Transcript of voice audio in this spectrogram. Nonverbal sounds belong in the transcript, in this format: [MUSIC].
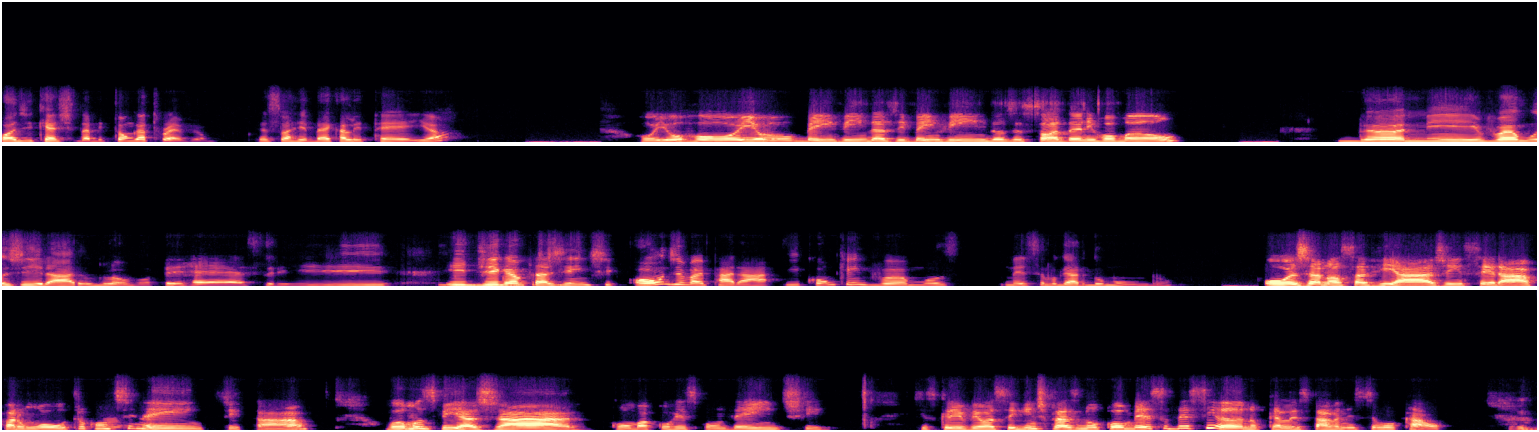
Podcast da Bitonga Travel. Eu sou a Rebeca Leteia. Oi, oi, bem-vindas e bem-vindos. Eu sou a Dani Romão. Dani, vamos girar o globo terrestre. E diga pra gente onde vai parar e com quem vamos nesse lugar do mundo. Hoje a nossa viagem será para um outro continente, tá? Vamos viajar com uma correspondente que escreveu a seguinte frase no começo desse ano, porque ela estava nesse local.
